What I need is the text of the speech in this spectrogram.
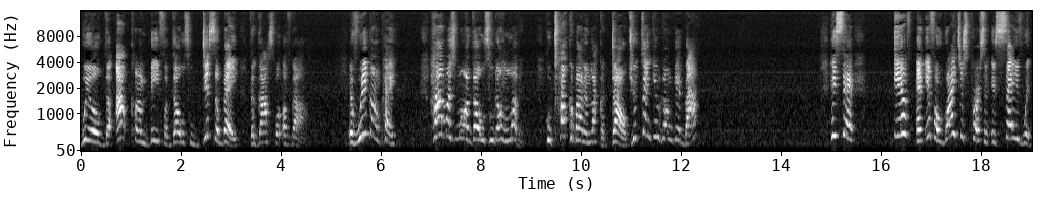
will the outcome be for those who disobey the gospel of God? If we're going to pay, how much more those who don't love Him, who talk about Him like a dog? You think you're going to get by? He said, if and if a righteous person is saved with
